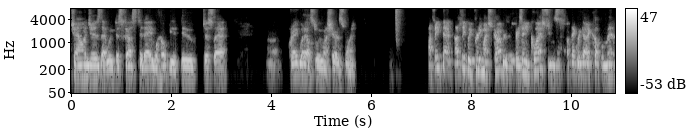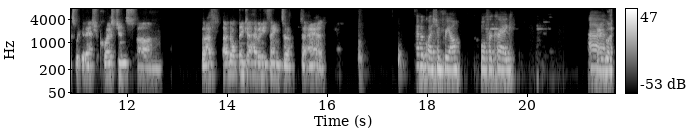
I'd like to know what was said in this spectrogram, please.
challenges that we've discussed today will help you do just that. Uh, Craig, what else do we want to share this morning? I think that I think we pretty much covered it. If there's any questions, I think we got a couple minutes we could answer questions. Um, but I, I don't think I have anything to, to add. I have a question for y'all. Well, for Craig. Um, okay, go ahead.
